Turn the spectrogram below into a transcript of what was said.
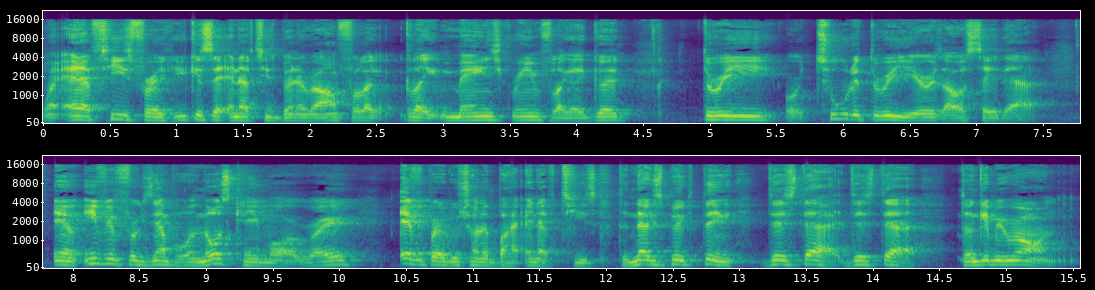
When nfts for you can say nfts been around for like like mainstream for like a good three or two to three years i would say that. And even for example when those came out right? Everybody was trying to buy nfts the next big thing this that this that. Don't get me wrong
